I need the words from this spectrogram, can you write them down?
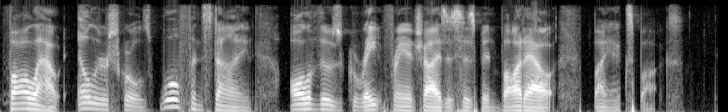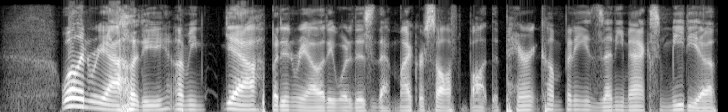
Fallout, Elder Scrolls, Wolfenstein, all of those great franchises has been bought out by Xbox. Well, in reality, I mean, yeah, but in reality, what it is is that Microsoft bought the parent company, ZeniMax Media,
